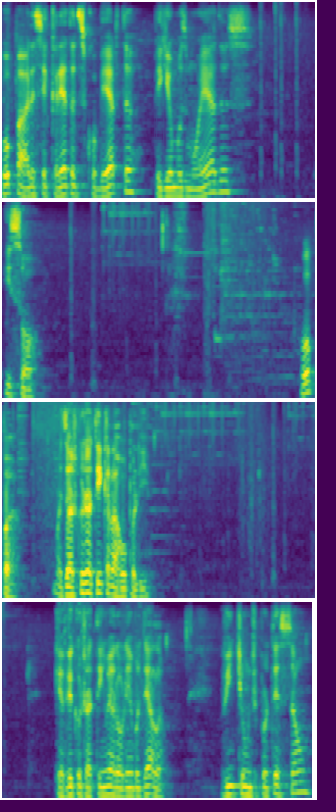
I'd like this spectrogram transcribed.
Opa, área secreta descoberta. Peguei umas moedas. E só. Opa, mas eu acho que eu já tenho aquela roupa ali. Quer ver que eu já tenho ela? Eu lembro dela. 21 de proteção.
